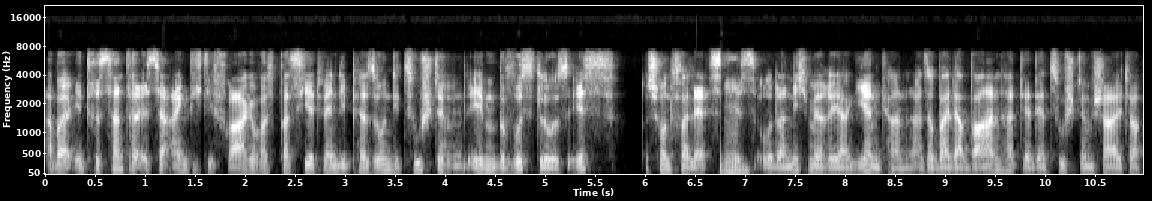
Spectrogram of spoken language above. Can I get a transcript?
aber interessanter ist ja eigentlich die Frage, was passiert, wenn die Person, die zustimmt, eben bewusstlos ist schon verletzt mhm. ist oder nicht mehr reagieren kann. Also bei der Bahn hat ja der Zustimmschalter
